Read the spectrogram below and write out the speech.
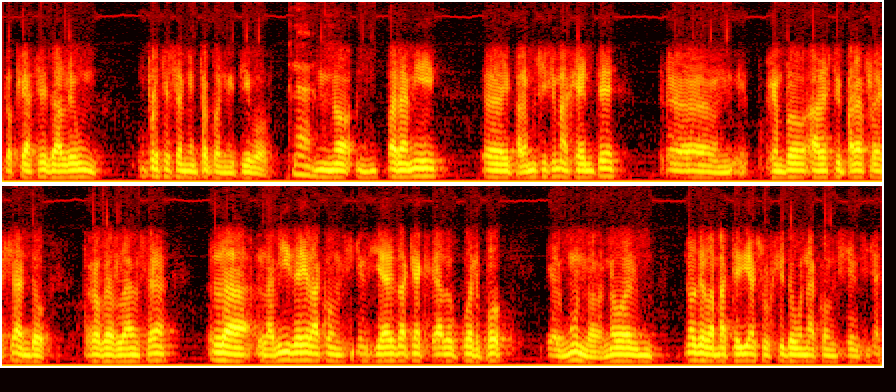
lo que hace es darle un, procesamiento cognitivo. No, para mí eh, y para muchísima gente, eh, por ejemplo, ahora estoy parafraseando a Robert Lanza, la, la vida y la conciencia es la que ha creado el cuerpo y el mundo, no, el, no de la materia ha surgido una conciencia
